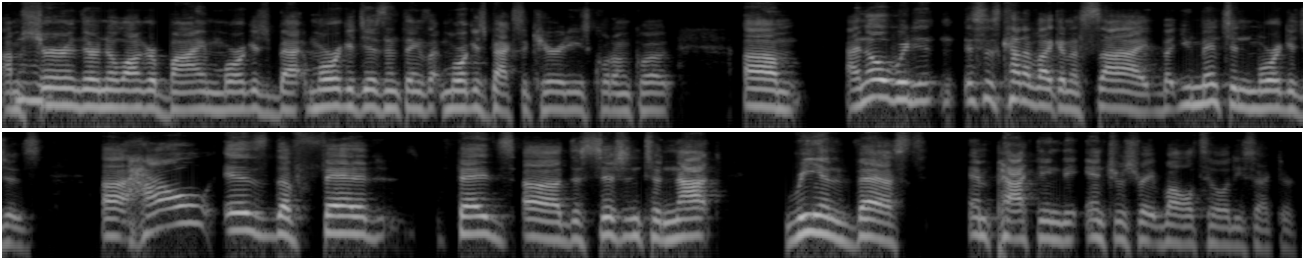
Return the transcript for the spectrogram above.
I'm mm-hmm. sure they're no longer buying mortgage back mortgages and things like mortgage backed securities, quote unquote. Um, I know we this is kind of like an aside, but you mentioned mortgages. Uh, how is the Fed Fed's uh, decision to not reinvest impacting the interest rate volatility sector?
